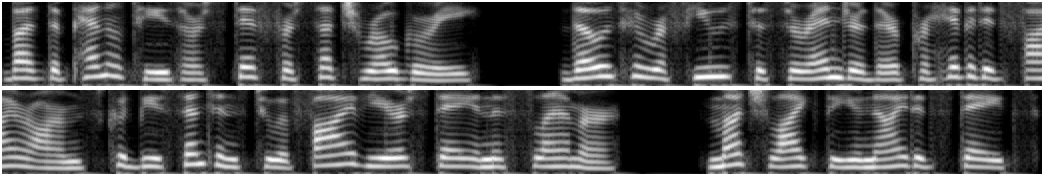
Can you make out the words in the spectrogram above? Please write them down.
But the penalties are stiff for such roguery. Those who refuse to surrender their prohibited firearms could be sentenced to a five-year stay in the slammer. Much like the United States,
